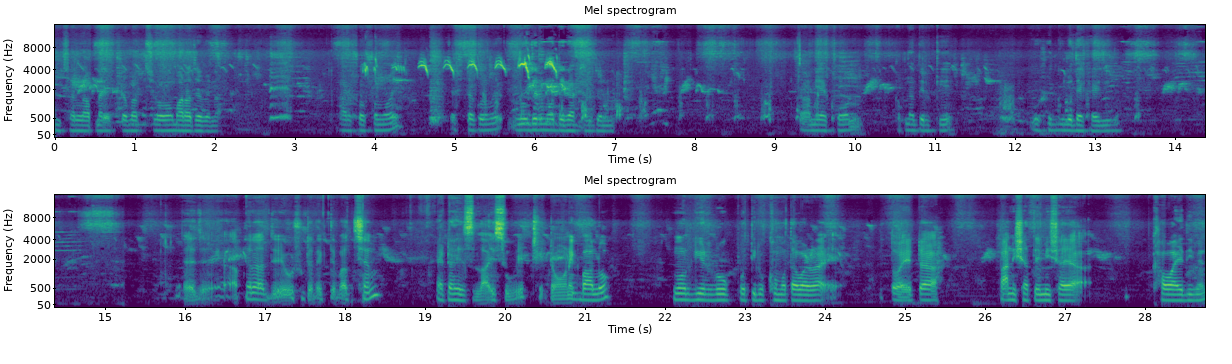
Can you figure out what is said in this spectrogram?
ইনশাল্লাহ আপনার একটা বাচ্চাও মারা যাবে না। আর সবসময় চেষ্টা করবেন রোদের মধ্যে রাখার জন্য। তো আমি এখন আপনাদেরকে ওষুধগুলো দেখাই দিব। এই যে আপনারা যে ওষুধটা দেখতে পাচ্ছেন এটা হচ্ছে লাইসুবিট এটা অনেক ভালো। মুরগির রোগ প্রতিরোধ ক্ষমতা বাড়ায়। তো এটা পানির সাথে মিশায়া খাওয়াই দিবেন।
